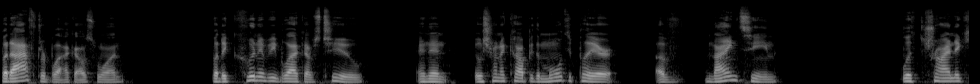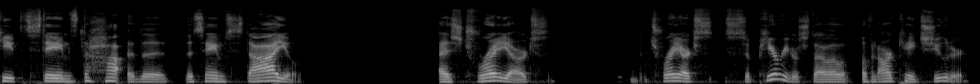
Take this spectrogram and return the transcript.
but after Black Ops One, but it couldn't be Black Ops Two, and then it was trying to copy the multiplayer of 19 with trying to keep the same st- the the same style as Treyarch's the Treyarch's superior style of an arcade shooter.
